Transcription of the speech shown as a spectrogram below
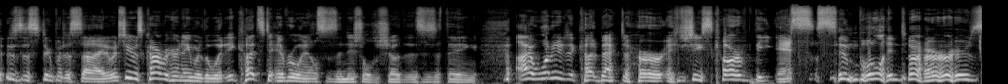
This is a stupid aside. When she was carving her name into the wood, it cuts to everyone else's initial to show that this is a thing. I wanted to cut back to her, and she's carved the S symbol into hers.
